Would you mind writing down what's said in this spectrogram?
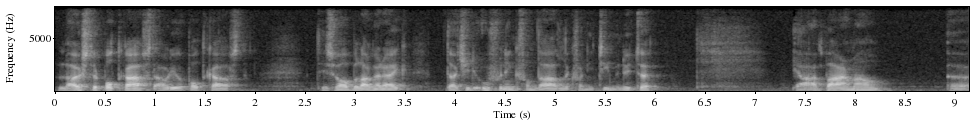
luisterpodcast, audiopodcast. Het is wel belangrijk dat je de oefening van dadelijk van die 10 minuten ja, een paar maal uh,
